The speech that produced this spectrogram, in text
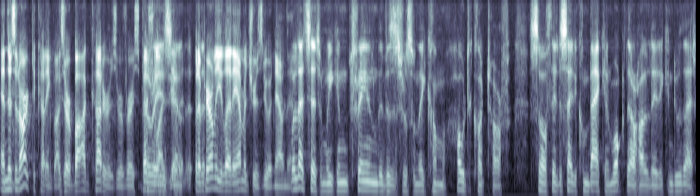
and there's an art to cutting bogs there are bog cutters who are very specialized is, yeah. it but Th- apparently you let amateurs do it now and then Well, that's it, and we can train the visitors when they come how to cut turf. So if they decide to come back and work their holiday, they can do that.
